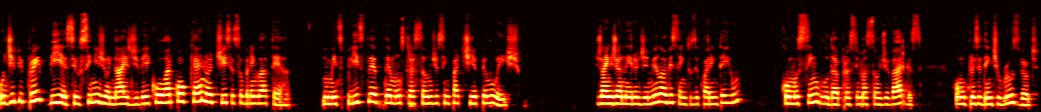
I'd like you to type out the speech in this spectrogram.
o DIP proibia seus cinejornais de veicular qualquer notícia sobre a Inglaterra, numa explícita demonstração de simpatia pelo eixo. Já em janeiro de 1941, como símbolo da aproximação de Vargas com o presidente Roosevelt,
